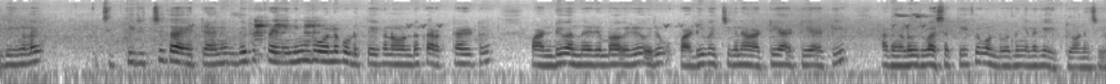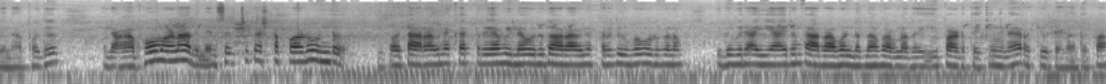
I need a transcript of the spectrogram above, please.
ഇതുങ്ങളെ തിരിച്ച് കയറ്റാനും ഇതൊരു ട്രെയിനിങ് പോലെ കൊടുത്തേക്കണോണ്ട് കറക്റ്റായിട്ട് വണ്ടി വന്നു കഴിയുമ്പോൾ അവർ ഒരു വടി വെച്ചിങ്ങനെ ആട്ടി ആട്ടി ആട്ടി അതുങ്ങളെ ഒരു വശത്തേക്ക് കൊണ്ടുവന്ന് ഇങ്ങനെ കയറ്റുകയാണ് ചെയ്യുന്നത്. അപ്പോൾ അത് ലാഭവുമാണ്. അതിനനുസരിച്ച് കഷ്ടപ്പാടും ഉണ്ട്. ഇപ്പോൾ താറാവിനൊക്കെ എത്രയാണ് വില? ഒരു താറാവിന് എത്ര രൂപ കൊടുക്കണം? ഇത് ഒരു അയ്യായിരം താറാവ് ഉണ്ടെന്നാണ് പറഞ്ഞത്. ഈ പാടത്തേക്ക് ഇങ്ങനെ ഇറക്കി വിട്ടേക്കുന്നത് അപ്പം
